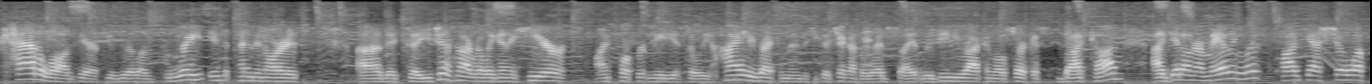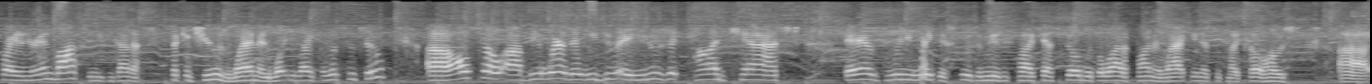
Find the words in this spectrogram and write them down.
catalog there, if you will, of great independent artists uh, that uh, you're just not really going to hear on corporate media. So we highly recommend that you go check out the website, LoudiniRockAndRollCircus.com. Uh, get on our mailing list. Podcasts show up right in your inbox, and you can kind of pick and choose when and what you'd like to listen to. Uh, also, uh, be aware that we do a music podcast every week, exclusive music podcast filled with a lot of fun and wackiness with my co-host uh,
